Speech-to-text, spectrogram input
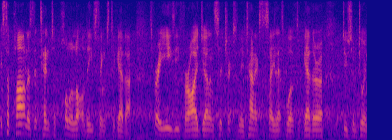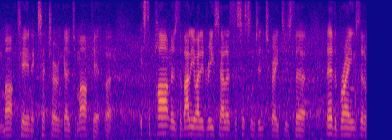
it's the partners that tend to pull a lot of these things together. It's very easy for iGel and Citrix and Nutanix to say, let's work together, do some joint marketing, etc., and go to market, but it's the partners, the value-added resellers, the systems integrators that they're the brains that are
